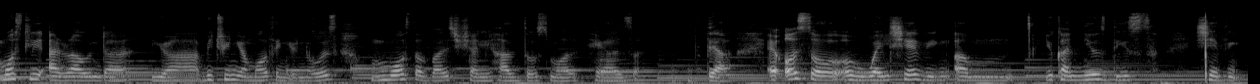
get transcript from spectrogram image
mostly around uh, your between your mouth and your nose. Most of us usually have those small hairs there. And also uh, while shaving um, you can use this shaving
